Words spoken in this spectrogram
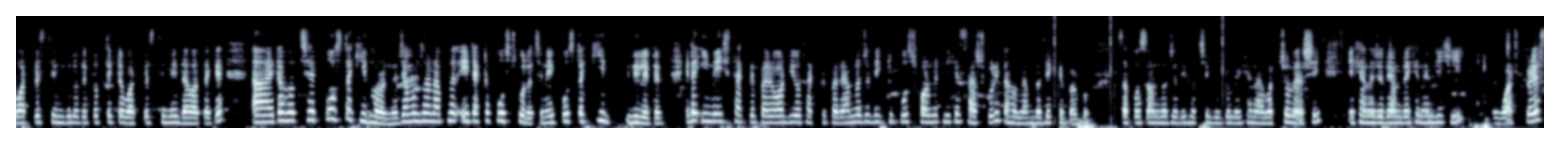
ওয়ার্ডপ্রেস থিম গুলোতে, প্রত্যেকটা ওয়ার্ডপ্রেস থিমেই দেওয়া থাকে। এটা হচ্ছে পোস্টটা কি ধরনের? যেমন ধরেন আপনার এইটা একটা পোস্ট করেছেন, এই পোস্টটা কি রিলেটেড এটা ইমেজ থাকতে পারে অডিও থাকতে পারে। আমরা যদি একটু পোস্ট ফরম্যাট লিখে সার্চ করি, তাহলে আমরা দেখতে পারব। সাপোজ আমরা যদি হচ্ছে গুগল এখানে আবার চলে আসি, এখানে যদি আমরা এখানে লিখি ওয়ার্ডপ্রেস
